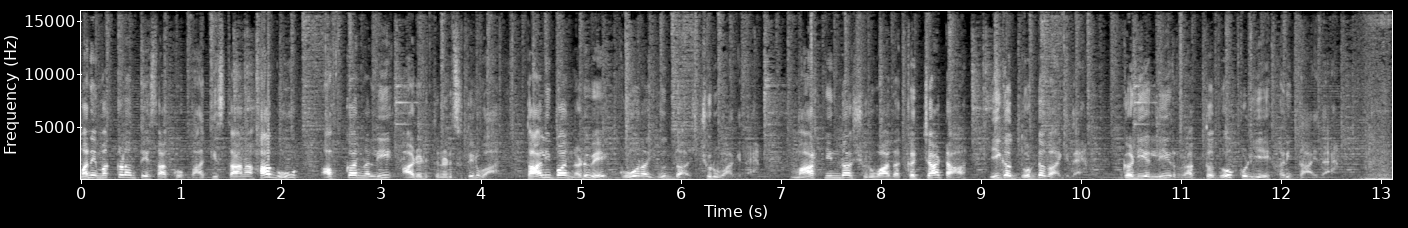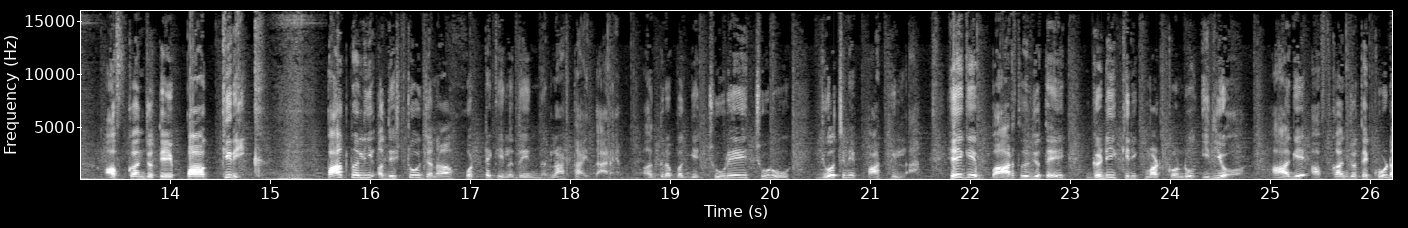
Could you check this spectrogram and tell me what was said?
ಮನೆ ಮಕ್ಕಳಂತೆ ಸಾಕು ಪಾಕಿಸ್ತಾನ ಹಾಗೂ ಅಫ್ಘಾನ್ನಲ್ಲಿ ಆಡಳಿತ ನಡೆಸುತ್ತಿರುವ ತಾಲಿಬಾನ್ ನಡುವೆ ಘೋರ ಯುದ್ಧ ಶುರುವಾಗಿದೆ. ಮಾರ್ಚ್ನಿಂದ ಶುರುವಾದ ಕಚ್ಚಾಟ ಈಗ ದೊಡ್ಡದಾಗಿದೆ. ಗಡಿಯಲ್ಲಿ ರಕ್ತದೋಕುಳಿಯೇ ಹರಿತಾ ಇದೆ. ಅಫ್ಘಾನ್ ಜೊತೆ ಪಾಕ್ ಕಿರಿಕ್. ಪಾಕ್ನಲ್ಲಿ ಅದೆಷ್ಟೋ ಜನ ಹೊಟ್ಟೆಗೆ ಇಲ್ಲದೆ ನರಳಾಡ್ತಾ ಇದ್ದಾರೆ. ಅದರ ಬಗ್ಗೆ ಚೂರೇ ಚೂರು ಯೋಚನೆ ಪಾಕಿಲ್ಲ. ಹೇಗೆ ಭಾರತದ ಜೊತೆ ಗಡಿ ಕಿರಿಕ್ ಮಾಡಿಕೊಂಡು ಇದೆಯೋ ಹಾಗೆ ಅಫ್ಘಾನ್ ಜೊತೆ ಕೂಡ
